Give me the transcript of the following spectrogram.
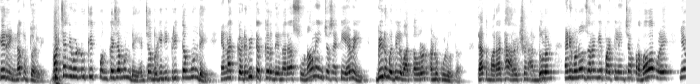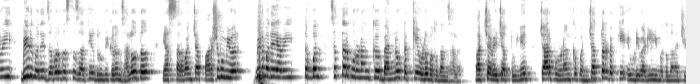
हे रिंगणात उतरले. मागच्या निवडणुकीत पंकजा मुंडे यांच्या भगिनी प्रीतम मुंडे यांना कडवी टक्कर देणाऱ्या सोनावणे यांच्यासाठी यावेळी बीडमधील वातावरण अनुकूल होतं. त्यात मराठा आरक्षण आंदोलन आणि मनोज जरांगे पाटील यांच्या प्रभावामुळे यावेळी बीडमध्ये जबरदस्त जातीय ध्रुवीकरण झालं होतं. या सर्वांच्या पार्श्वभूमीवर बीडमध्ये यावेळी तब्बल सत्तर पूर्णांक ब्याण्णव टक्के एवढं मतदान झालं. मागच्या वेळच्या तुलनेत चार पूर्णांक पंच्याहत्तर टक्के एवढी वाढलेली मतदानाची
